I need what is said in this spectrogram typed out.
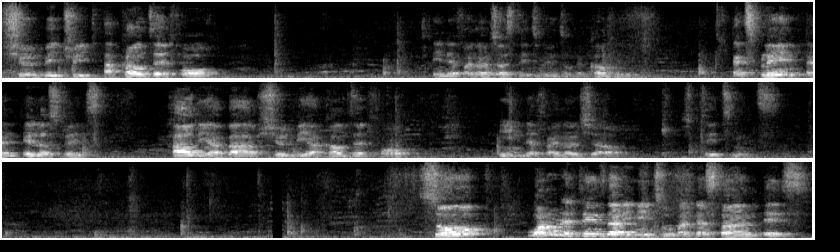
should be treat accounted for in the financial statement of the company. Explain and illustrate how the above should be accounted for in the financial statements. So, one of the things that you need to understand is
